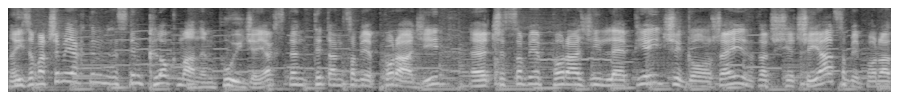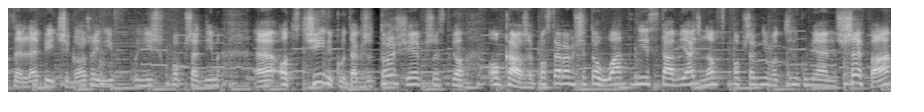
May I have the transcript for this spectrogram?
No i zobaczymy jak tym, z tym Clockmanem pójdzie, jak ten Tytan sobie poradzi, czy sobie poradzi lepiej, czy gorzej, znaczy się, czy ja sobie poradzę lepiej, czy gorzej niż, niż w poprzednim e, odcinku, także to się wszystko okaże. Postaram się to ładnie stawiać, no w poprzednim odcinku miałem szefa,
